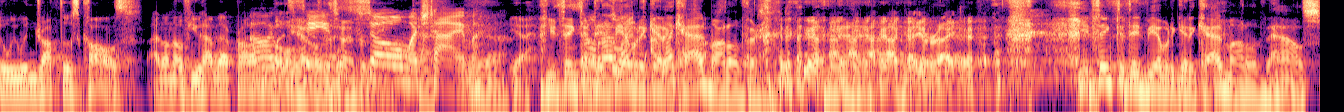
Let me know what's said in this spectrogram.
So we wouldn't drop those calls. I don't know if you have that problem, Oh, I but would Yeah, all save time. so much time. yeah. Yeah, You'd think that they'd I be able to get I a like CAD model of their. you're right. You'd think that they'd be able to get a CAD model of the house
